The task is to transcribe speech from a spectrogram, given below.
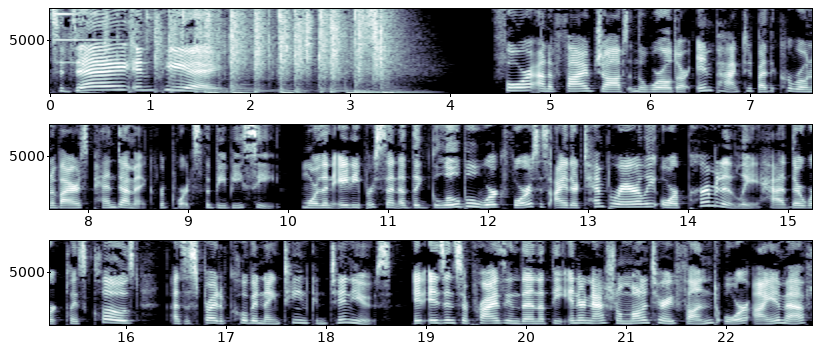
Today in PA. Four out of five jobs in the world are impacted by the coronavirus pandemic, reports the BBC. More than 80% of the global workforce has either temporarily or permanently had their workplace closed as the spread of COVID 19 continues. It isn't surprising then that the International Monetary Fund, or IMF,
